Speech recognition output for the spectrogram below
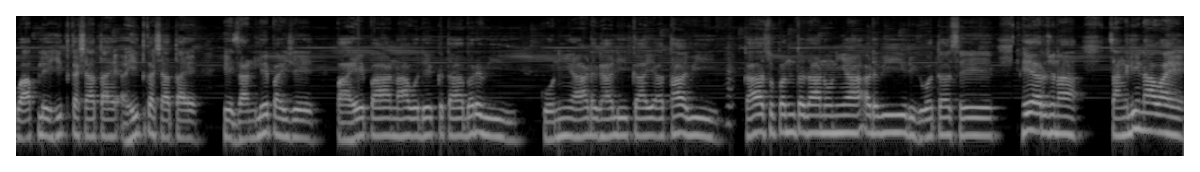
व आपले हित कशात आहे अहित कशात आहे हे जाणले पाहिजे. पाये पा नाव देखता बरवी. कोणी आड घाली काय अथावी. का सुपंत जाणून या अडवी रिगवत असे. हे अर्जुना चांगली नाव आहे.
